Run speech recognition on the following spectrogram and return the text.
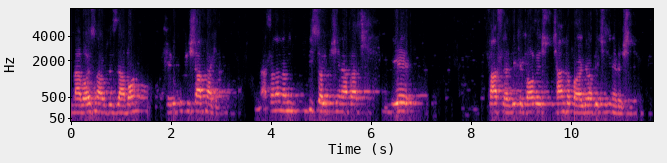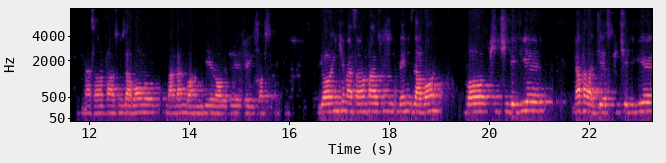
مباحث مربوط به زبان خیلی پیشرفت نکرد مثلا همین 20 سال پیش یه نفر یه فصل از کتابش چند تا پاراگراف یه چیزی نوشته. مثلا فرض زبان و بدن با هم دیگه رابطه خیلی خاصی یا اینکه مثلا فرض بین زبان با پیچیدگی نه فقط جنس پیچیدگی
